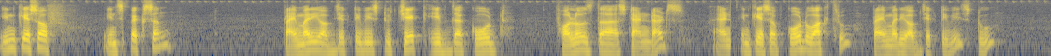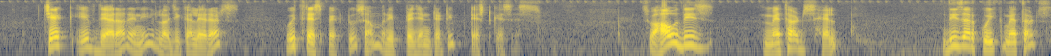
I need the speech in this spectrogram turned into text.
In case of inspection, primary objective is to check if the code follows the standards and in case of code walkthrough, primary objective is to check if there are any logical errors with respect to some representative test cases. So, how these methods help? These are quick methods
